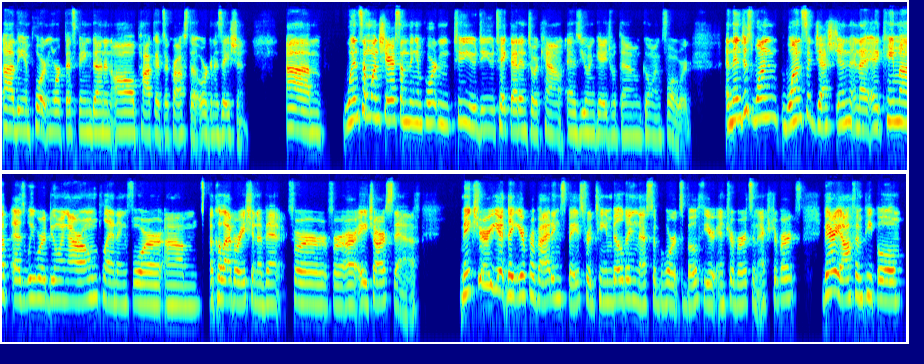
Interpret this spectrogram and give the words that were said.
uh, the important work that's being done in all pockets across the organization. Um, when someone shares something important to you, do you take that into account as you engage with them going forward? And then just one one suggestion, and I, it came up as we were doing our own planning for um, a collaboration event for for our HR staff. Make sure you're, that you're providing space for team building that supports both your introverts and extroverts. Very often, people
